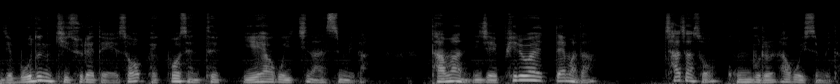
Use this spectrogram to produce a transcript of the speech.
이제 모든 기술에 대해서 100% 이해하고 있지는 않습니다. 다만 이제 필요할 때마다 찾아서 공부를 하고 있습니다.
